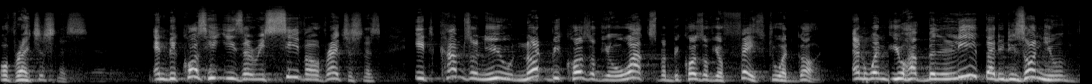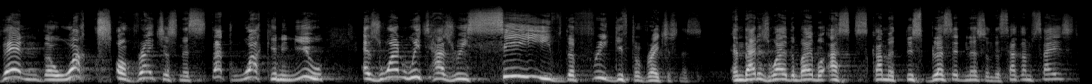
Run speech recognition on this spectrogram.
of righteousness. And because he is a receiver of righteousness, it comes on you not because of your works, but because of your faith toward God. And when you have believed that it is on you, then the works of righteousness start working in you as one which has received the free gift of righteousness. And that is why the Bible asks, Cometh this blessedness on the circumcised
